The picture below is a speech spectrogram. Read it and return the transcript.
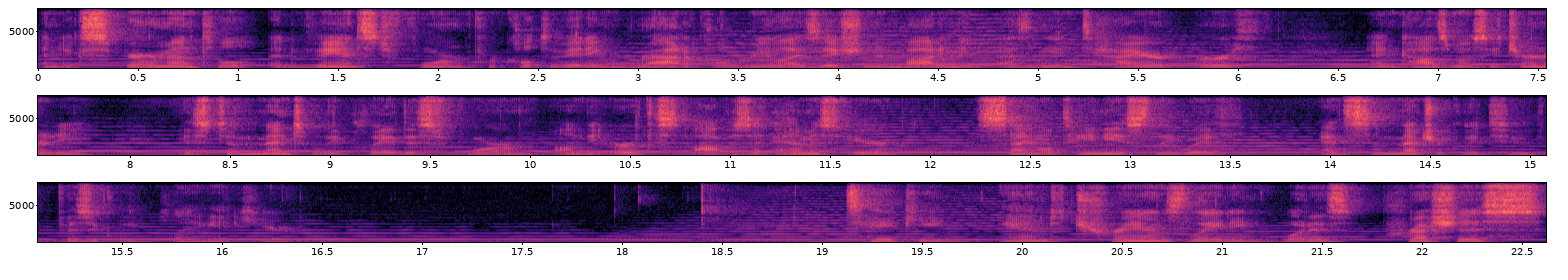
An experimental, advanced form for cultivating radical realization embodiment as the entire earth and cosmos eternity is to mentally play this form on the Earth's opposite hemisphere simultaneously with and symmetrically to physically playing it here. Taking and translating what is precious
